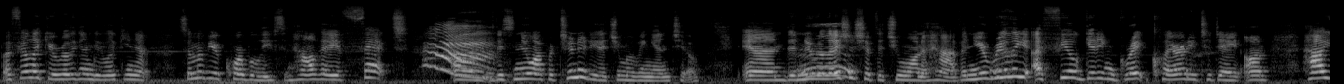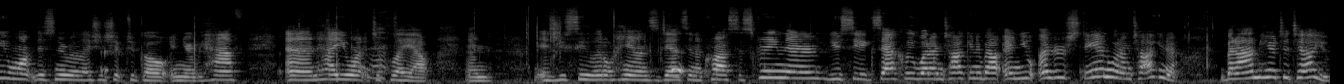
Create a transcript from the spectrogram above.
but I feel like you're really going to be looking at some of your core beliefs and how they affect um, this new opportunity that you're moving into and the new relationship that you want to have. And you're really, I feel, getting great clarity today on how you want this new relationship to go in your behalf and how you want it to play out. And as you see little hands dancing across the screen there, you see exactly what I'm talking about and you understand what I'm talking about. But I'm here to tell you,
